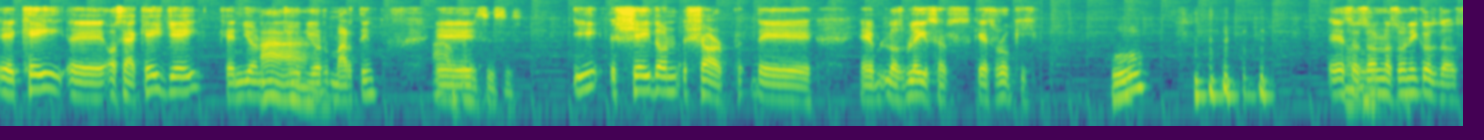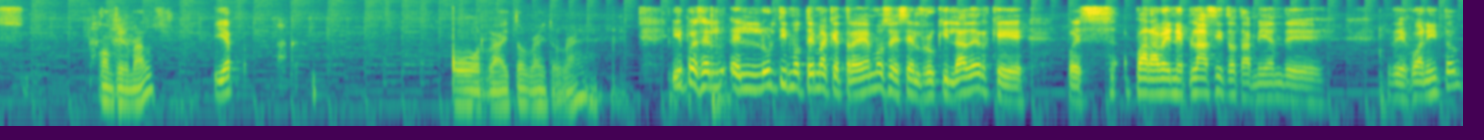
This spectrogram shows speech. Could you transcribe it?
Eh, K, eh, o sea, KJ, Kenyon ah, Jr. Martin. Ah, eh, sí, sí. Y Shadon Sharp de los Blazers, que es rookie. Uh. Esos son los únicos dos. ¿Confirmados? Yep. Alright, alright, alright. Y pues el, último tema que traemos es el Rookie Ladder, que pues para beneplácito también de, Juanito.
